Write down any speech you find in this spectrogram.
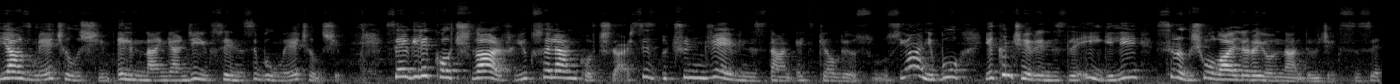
yazmaya çalışayım. Elimden gelince yükselenizi bulmaya çalışayım. Sevgili koçlar, yükselen koçlar, siz üçüncü evinizden etki alıyorsunuz. Yani bu yakın çevrenizle ilgili sıra dışı olaylara yönlendirecek sizi.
